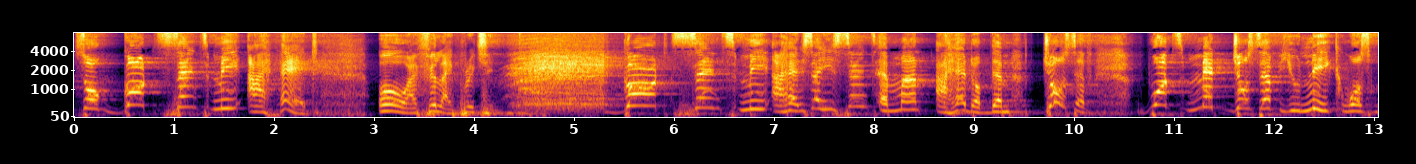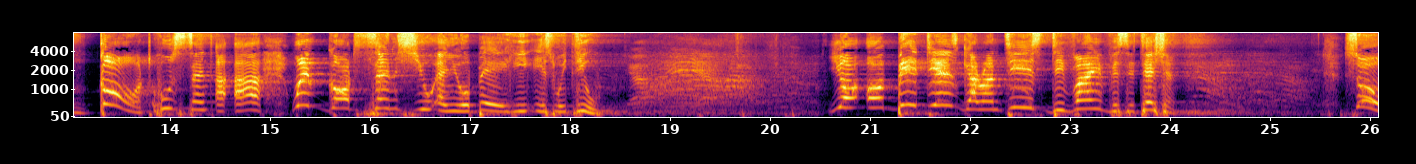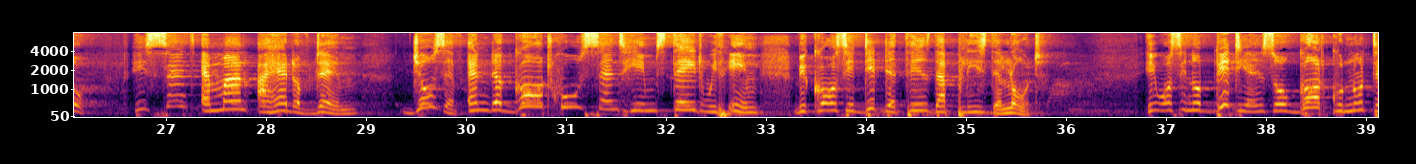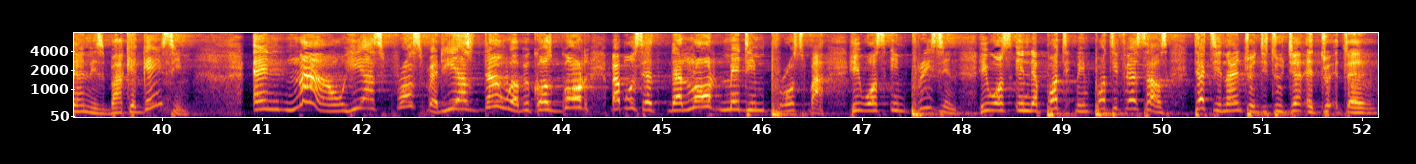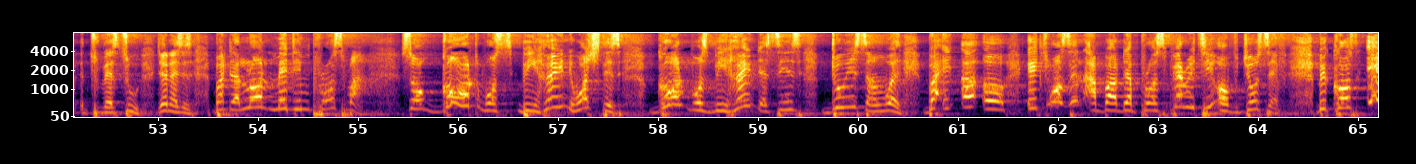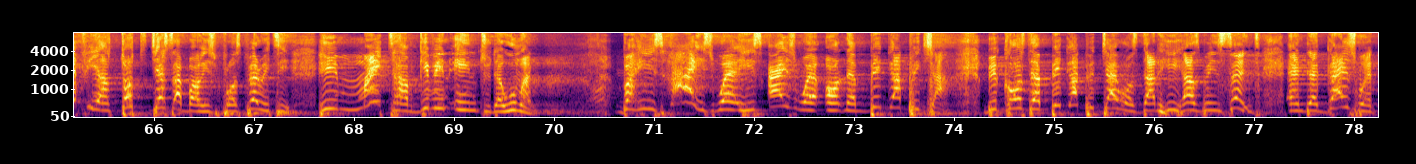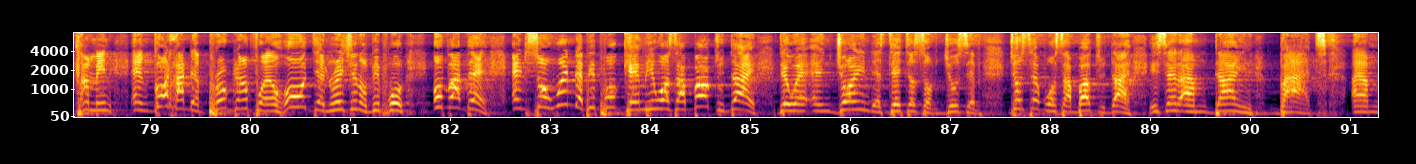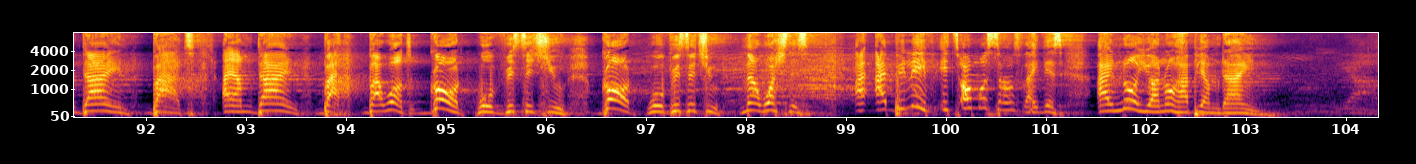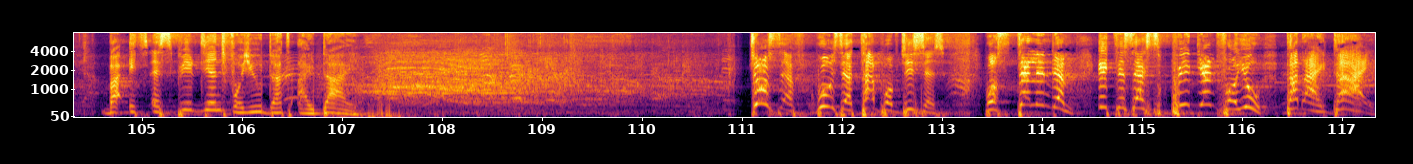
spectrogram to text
So God sent me ahead. Oh, I feel like preaching. God sent me ahead. He said he sent a man ahead of them, Joseph. What made Joseph unique was God who sent. Uh, uh, when God sends you and you obey, He is with you. Your obedience guarantees divine visitation. So he sent a man ahead of them, Joseph, and the God who sent him stayed with him because he did the things that pleased the Lord. He was in obedience, so God could not turn his back against him. And now he has prospered. He has done well because God, Bible says, the Lord made him prosper. He was in prison. He was in the Pot- in Potiphar's house, 39, 22, Gen- uh, uh, verse 2, Genesis. But the Lord made him prosper. So God was behind, watch this. God was behind the scenes doing some work. But uh-oh, it wasn't about the prosperity of Joseph. Because if he had thought just about his prosperity, he might have given in to the woman. But his eyes were his eyes were on a bigger picture because the bigger picture was that he has been sent and the guys were coming and God had a program for a whole generation of people over there. And so when the people came, he was about to die. They were enjoying the status of Joseph. Joseph was about to die. He said, "I'm dying, but I am dying, but I am dying, but but what? God will visit you. God will visit you. Now watch this. I, I believe it almost sounds like this. I know you are not happy I'm dying. But it's expedient for you that I die. Joseph, who is a type of Jesus, was telling them, It is expedient for you that I die.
